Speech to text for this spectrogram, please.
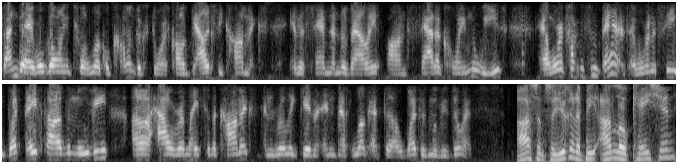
Sunday, we're going to a local comic book store. It's called Galaxy Comics in the San Fernando Valley on Saticoy and Louise. And we're going to talk to some fans, and we're going to see what they thought of the movie, uh, how it relates to the comics, and really get an in-depth look at uh, what this movie's doing. Awesome. So you're going to be on location.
